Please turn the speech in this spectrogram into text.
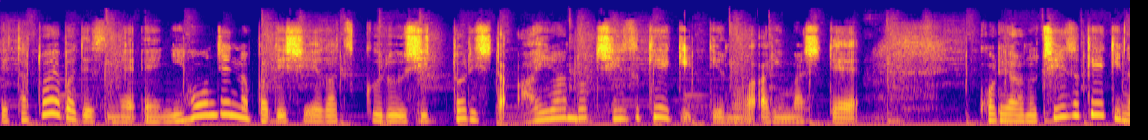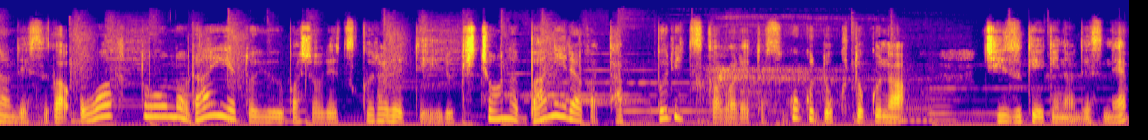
え例えばですねえ日本人のパティシエが作るしっとりしたアイランドチーズケーキっていうのがありましてこれあのチーズケーキなんですがオアフ島のライエという場所で作られている貴重なバニラがたっぷり使われたすごく独特なチーズケーキなんですね。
